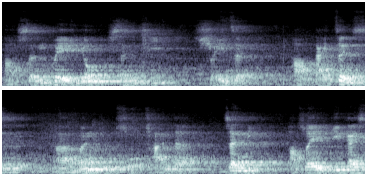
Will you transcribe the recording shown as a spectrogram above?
啊，神会用神机随着啊来证实。呃，门徒所传的真理，啊，所以应该是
